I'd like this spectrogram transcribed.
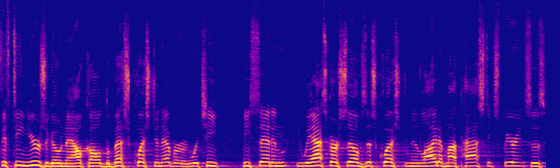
15 years ago now called The Best Question Ever, in which he he said, and we ask ourselves this question in light of my past experiences,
